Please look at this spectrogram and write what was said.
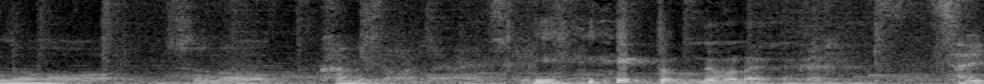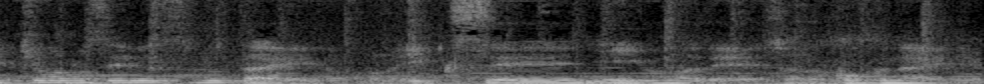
のその神様じゃないですけど。とんでもない。最強のセールス部隊のこの育成に今までその国内で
